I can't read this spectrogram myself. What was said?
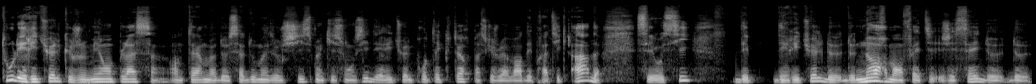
tous les rituels que je mets en place en termes de sadomasochisme, qui sont aussi des rituels protecteurs parce que je vais avoir des pratiques hard, c'est aussi des, des, rituels de, de normes, en fait. J'essaye de, de,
